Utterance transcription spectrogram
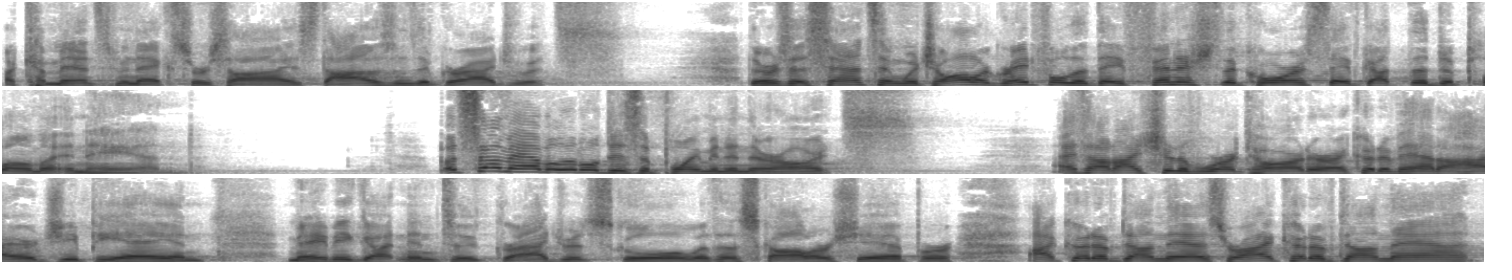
a commencement exercise, thousands of graduates. There's a sense in which all are grateful that they've finished the course, they've got the diploma in hand. But some have a little disappointment in their hearts. I thought I should have worked harder. I could have had a higher GPA and maybe gotten into graduate school with a scholarship, or I could have done this, or I could have done that.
